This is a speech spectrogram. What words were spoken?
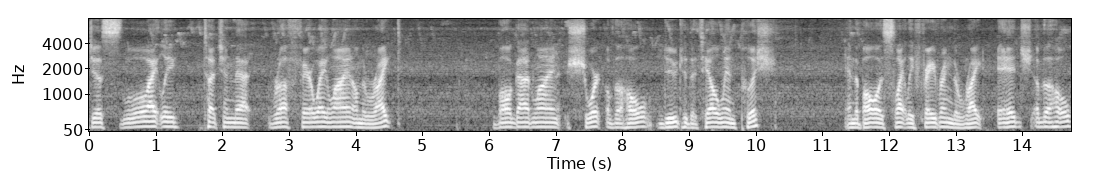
just slightly touching that rough fairway line on the right ball guide line short of the hole due to the tailwind push and the ball is slightly favoring the right edge of the hole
